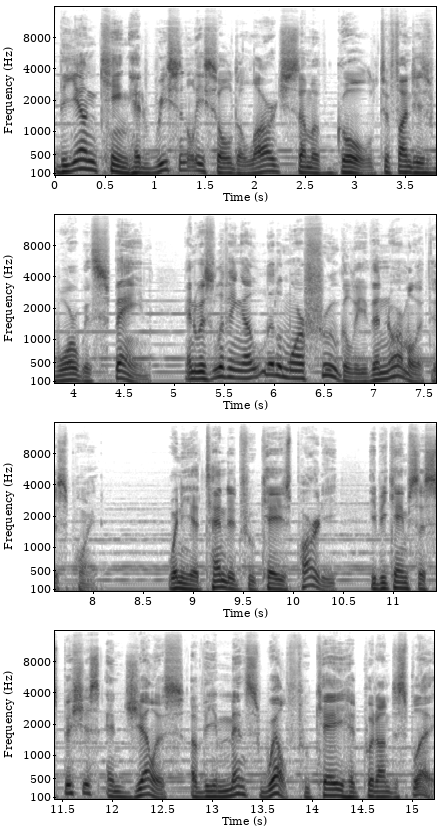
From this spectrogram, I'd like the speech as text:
The young king had recently sold a large sum of gold to fund his war with Spain and was living a little more frugally than normal at this point. When he attended Fouquet's party, he became suspicious and jealous of the immense wealth Fouquet had put on display.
